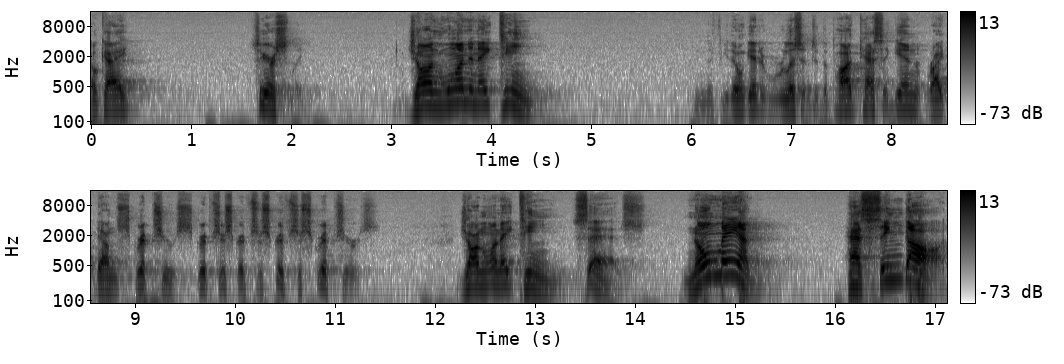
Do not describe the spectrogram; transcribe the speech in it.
Okay? Seriously. John 1 and 18. And if you don't get it, listen to the podcast again, write down scriptures, scripture, scripture, scripture, scriptures. John 1 18 says, No man has seen God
